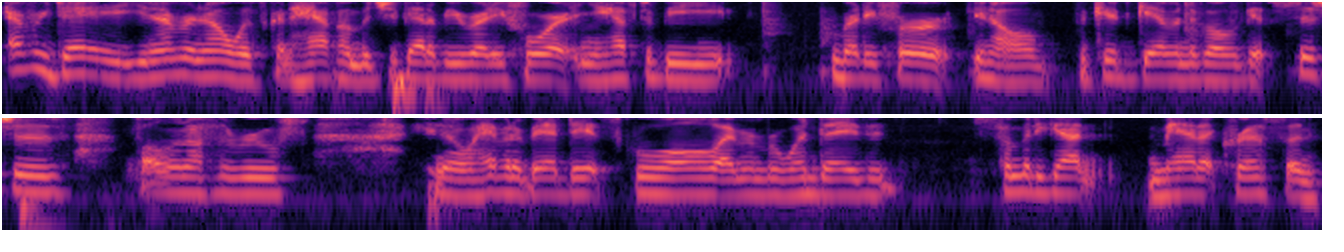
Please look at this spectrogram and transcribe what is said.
every day you never know what's going to happen, but you got to be ready for it, and you have to be ready for you know the kid having to go get stitches, falling off the roof, you know, having a bad day at school. I remember one day that somebody got mad at Chris and.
